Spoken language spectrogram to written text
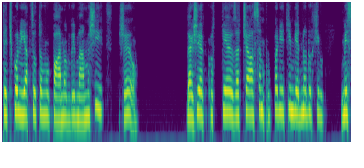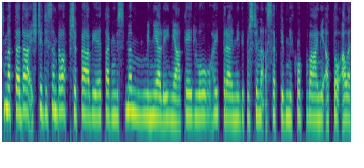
teď jak to tomu pánovi mám říct, že jo? Takže prostě začala jsem úplně tím jednoduchým. My jsme teda, ještě když jsem byla v přepravě, tak my jsme měli nějaký dlouhý trénink prostě na asertivní chování a to, ale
